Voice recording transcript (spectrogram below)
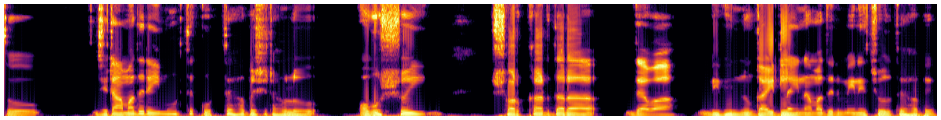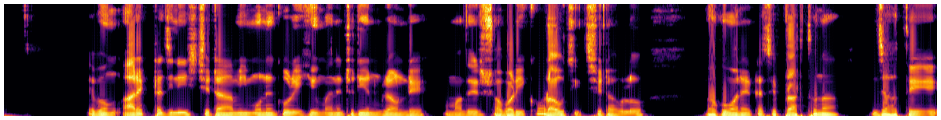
তো যেটা আমাদের এই মুহূর্তে করতে হবে সেটা হলো অবশ্যই সরকার দ্বারা দেওয়া বিভিন্ন গাইডলাইন আমাদের মেনে চলতে হবে। এবং আরেকটা জিনিস যেটা আমি মনে করি হিউম্যানিটেরিয়ান গ্রাউন্ডে আমাদের সবারই করা উচিত, সেটা হলো ভগবানের কাছে প্রার্থনা যাতে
